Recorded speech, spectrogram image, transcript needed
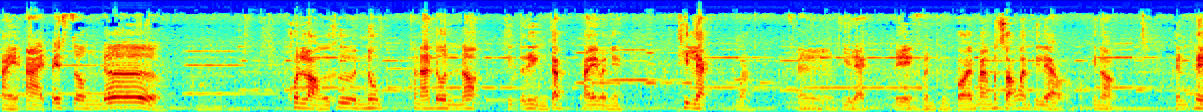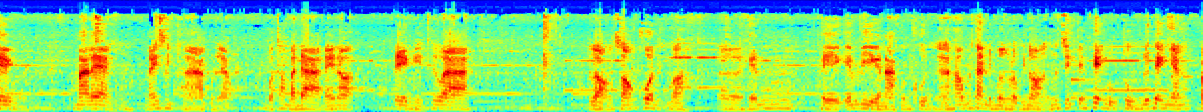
ให้อายไปทรงเดอร์คนหลองก็คือนุกธนาดลเนาะคิดตริงกับไพ่บันนี้ที่แลกว่ะ เออที่แรกเพลงมันถึงปล่อยมาเมื่อสองวันที่แล้วพี่น้องเป็นเพลงมาแรงในสิบหาคุณแล้วบทธรรมดาได้เนาะเพลงนี้ถือว่าหลองสองคนบ่เออเห็นเพลงเอ็มวีกันนะคุณๆนะเขาไม่ท่านในเมืองหรอกพี่น้องมันจะเป็นเพลงลูกทุ่งหรือเพลงยังไป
